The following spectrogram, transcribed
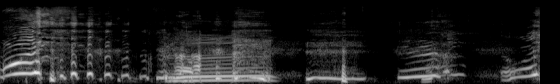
Ôi. Ôi.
